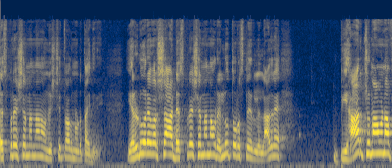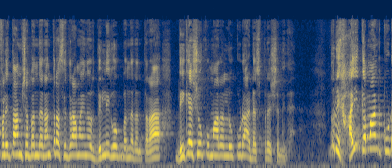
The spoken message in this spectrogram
ಡೆಸ್ಪ್ರೇಷನನ್ನು ನಾವು ನಿಶ್ಚಿತವಾಗಿ ನೋಡ್ತಾ ಇದ್ದೀವಿ. ಎರಡೂವರೆ ವರ್ಷ ಆ ಡೆಸ್ಪ್ರೇಷನನ್ನು ಅವರೆಲ್ಲೂ ತೋರಿಸ್ಲಿರಲಿಲ್ಲ ಆದರೆ ಬಿಹಾರ್ ಚುನಾವಣಾ ಫಲಿತಾಂಶ ಬಂದ ನಂತರ ಸಿದ್ದರಾಮಯ್ಯನವರು ದಿಲ್ಲಿಗೆ ಹೋಗಿ ಬಂದ ನಂತರ ಡಿ ಕೆ ಶಿವಕುಮಾರಲ್ಲೂ ಕೂಡ ಆ ಡೆಸ್ಪ್ರೇಷನ್ ಇದೆ. ನೋಡಿ ಹೈಕಮಾಂಡ್ ಕೂಡ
